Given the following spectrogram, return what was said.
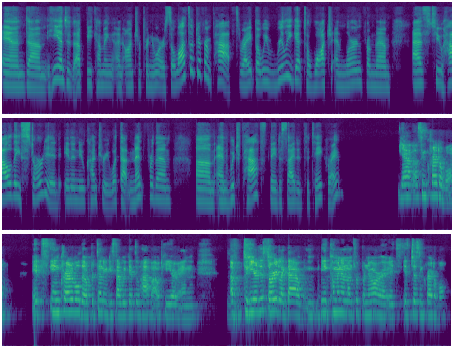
And um, he ended up becoming an entrepreneur. So lots of different paths, right? But we really get to watch and learn from them as to how they started in a new country, what that meant for them, um, and which paths they decided to take, right? Yeah, that's incredible it's incredible the opportunities that we get to have out here and uh, to hear the story like that becoming an entrepreneur it's it's just incredible.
